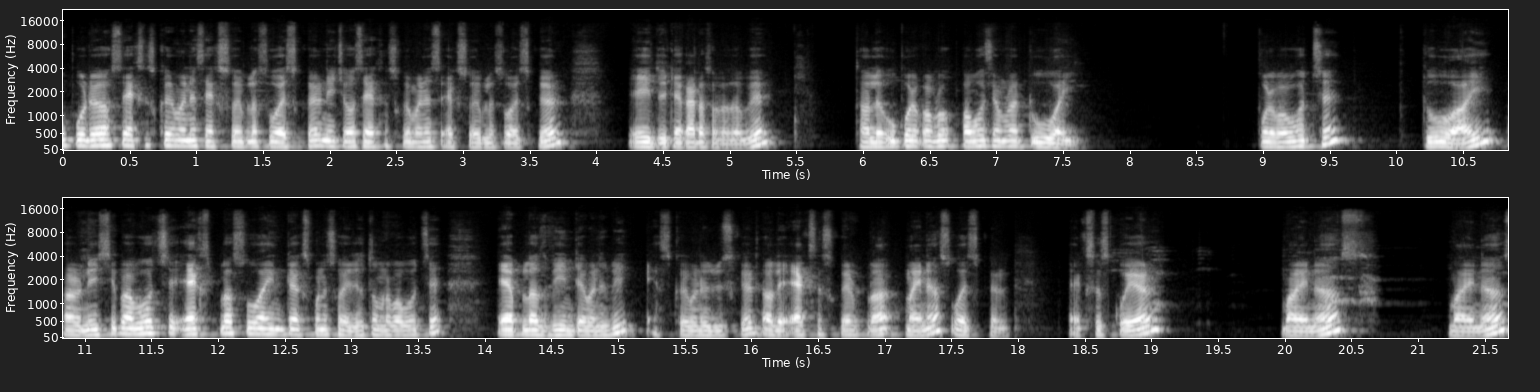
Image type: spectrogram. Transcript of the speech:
উপরে আছে x square minus x y plus y square নিচে আছে x square minus x y plus y square এই দুইটা কাটা চলে যাবে। তাহলে উপরে পাবো পাবো হচ্ছে আমরা টু ওয়াই উপরে পাবো হচ্ছে টু ওয়াই আর নিচে পাবো হচ্ছে x plus y into x y যেহেতু আমরা পাবো হচ্ছে a plus b into minus b x square minus b square তাহলে x square plus minus y square x square minus minus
